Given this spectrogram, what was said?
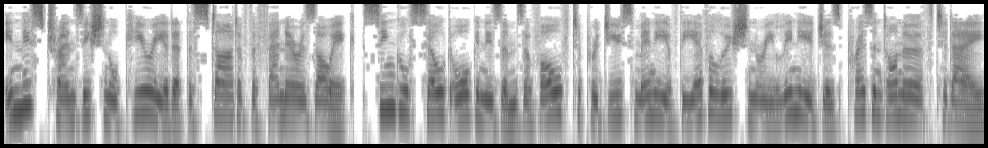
In this transitional period at the start of the Phanerozoic, single-celled organisms evolved to produce many of the evolutionary lineages present on Earth today.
